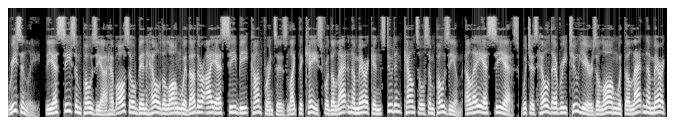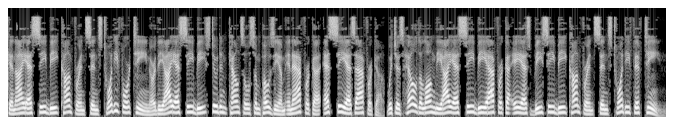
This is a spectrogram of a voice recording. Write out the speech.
Recently, the SC Symposia have also been held along with other ISCB conferences like the case for the Latin American Student Council Symposium which is held every two years along with the Latin American ISCB Conference since 2014 or the ISCB Student Council Symposium in Africa which is held along the ISCB Africa ASBCB Conference since 2015.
